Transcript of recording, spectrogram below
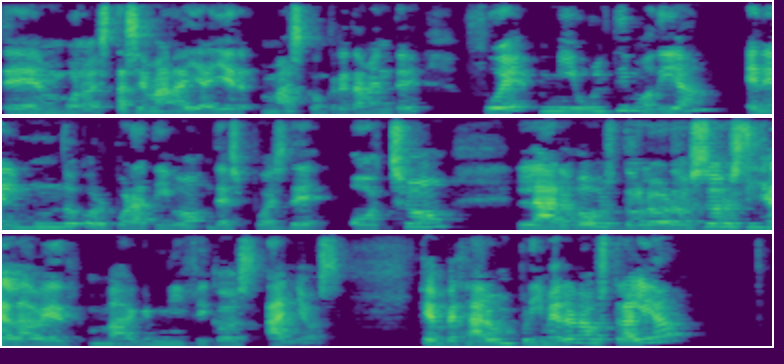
em, bueno, esta semana y ayer más concretamente, fue mi último día en el mundo corporativo después de ocho largos, dolorosos y a la vez magníficos años, que empezaron primero en Australia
